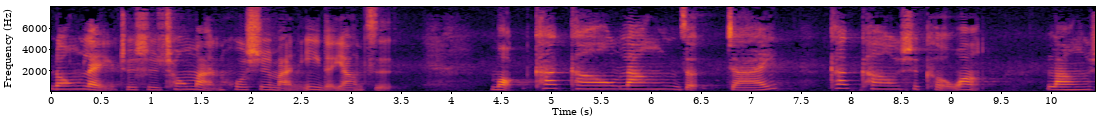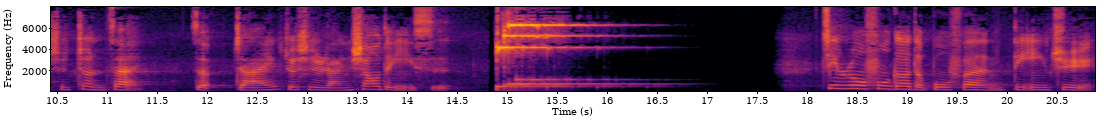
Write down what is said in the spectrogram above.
，long 就是充满或是满意的样子。莫卡靠让的宅。，kakao 是渴望朗是正在，the 宅就是燃烧的意思。进入副歌的部分，第一句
